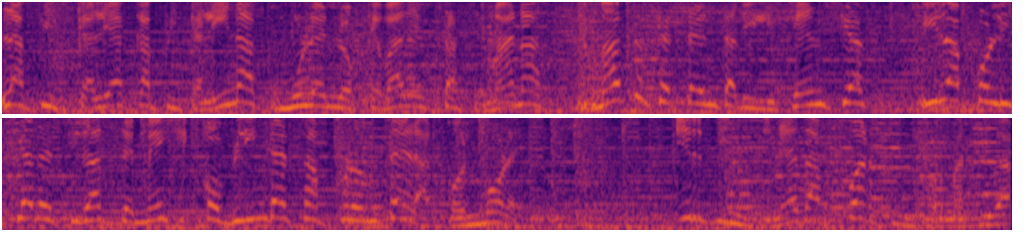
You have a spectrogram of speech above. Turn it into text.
La Fiscalía Capitalina acumula en lo que va de esta semana más de 70 diligencias y la Policía de Ciudad de México blinda esa frontera con Morelos. Irving Pineda, Fuerza Informativa.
